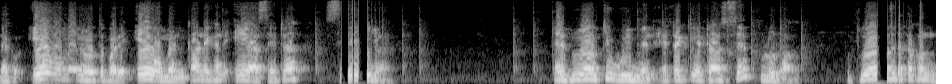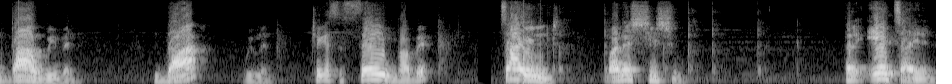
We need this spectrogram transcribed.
দেখো এ ওমেন হতে পারে এ ওমেন কারণ এখানে এ আছে, এটা সিঙ্গুলার এর প্লুরাল কি? উইমেন এটা কি? এটা হচ্ছে প্লুরাল প্লুরাল তখন দা উইমেন দা উইমেন ঠিক আছে? সেম ভাবে। চাইল্ড মানে শিশু। তাহলে এ চাইল্ড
